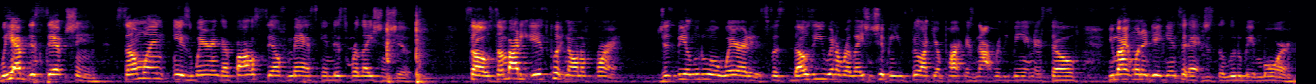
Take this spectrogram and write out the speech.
We have deception. Someone is wearing a false self mask in this relationship. So somebody is putting on a front. Just be a little aware of this. For those of you in a relationship and you feel like your partner's not really being themselves, you might want to dig into that just a little bit more.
